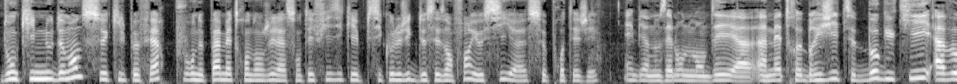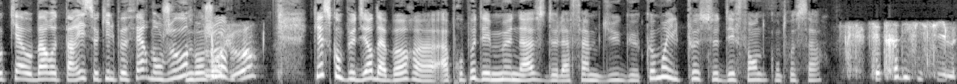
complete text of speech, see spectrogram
Donc il nous demande ce qu'il peut faire pour ne pas mettre en danger la santé physique et psychologique de ses enfants et aussi à se protéger. Eh bien, nous allons demander à, maître Brigitte Boguki, avocat au barreau de Paris, ce qu'il peut faire. Bonjour. Bonjour. Qu'est-ce qu'on peut dire d'abord euh, à, propos des menaces de la femme d'Hugues Comment il peut se défendre contre ça? C'est très difficile.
